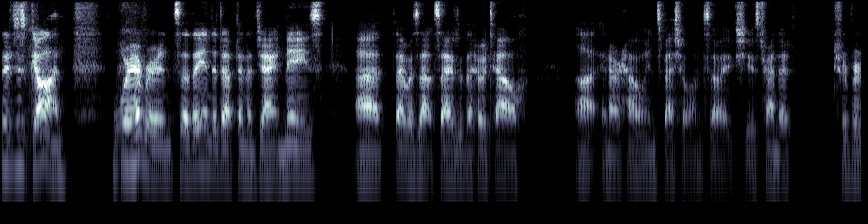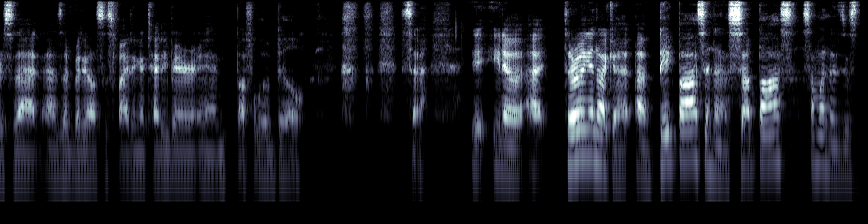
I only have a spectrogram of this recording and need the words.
they're just gone wherever. And so they ended up in a giant maze uh, that was outside of the hotel uh, in our Halloween special. And so like, she was trying to traverse that as everybody else was fighting a teddy bear and Buffalo Bill. so, it, you know, I throwing in like a, a big boss and a sub boss, someone to just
